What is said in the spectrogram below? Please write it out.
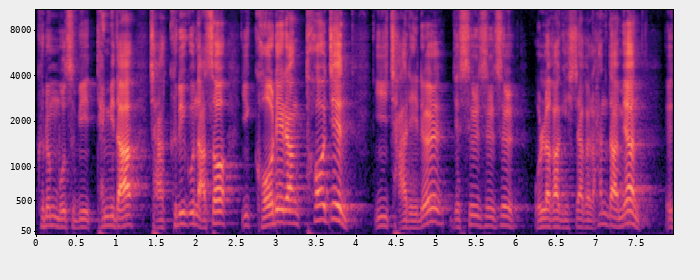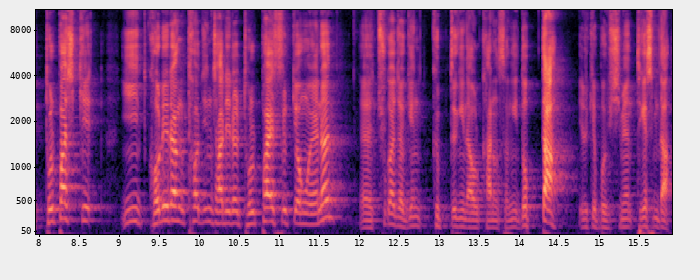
그런 모습이 됩니다. 자, 그리고 나서 이 거래량 터진 이 자리를 이제 슬슬슬 올라가기 시작을 한다면 예, 돌파시키 이 거래량 터진 자리를 돌파했을 경우에는 예, 추가적인 급등이 나올 가능성이 높다. 이렇게 보시면 되겠습니다.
